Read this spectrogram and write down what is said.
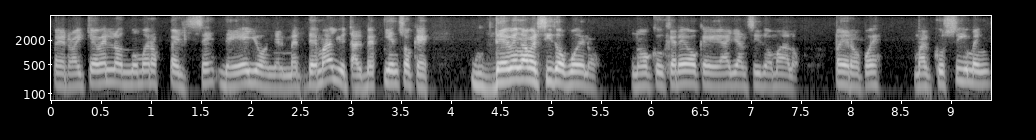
pero hay que ver los números per se de ellos en el mes de mayo y tal vez pienso que deben haber sido buenos, no creo que hayan sido malos, pero pues Marcus Simen,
